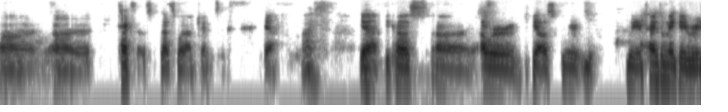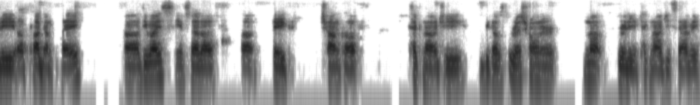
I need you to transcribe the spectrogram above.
Uh, uh Texas. That's what I'm trying to say. Yeah. Nice. Yeah, because uh, our kiosk, we're, we're trying to make it really a plug and play uh, device instead of a big chunk of technology because restaurant owner not really technology savvy.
